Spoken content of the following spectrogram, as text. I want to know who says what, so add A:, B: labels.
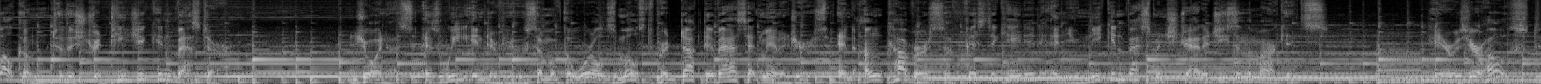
A: Welcome to the Strategic Investor. Join us as we interview some of the world's most productive asset managers and uncover sophisticated and unique investment strategies in the markets. Here is your host,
